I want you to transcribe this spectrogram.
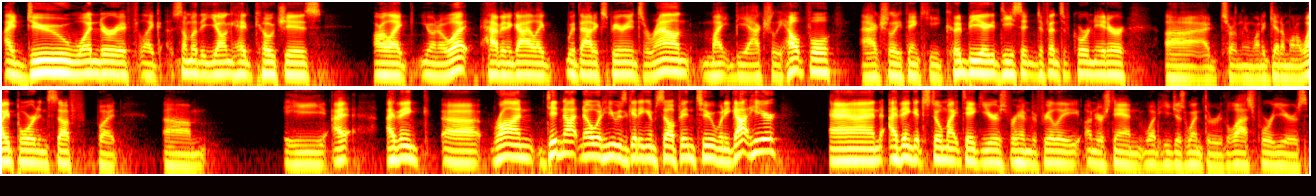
I do wonder if like some of the young head coaches are like, you know what, having a guy like with that experience around might be actually helpful. I actually think he could be a decent defensive coordinator. Uh, I certainly want to get him on a whiteboard and stuff, but um, he, I, I think uh, Ron did not know what he was getting himself into when he got here, and I think it still might take years for him to really understand what he just went through the last four years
